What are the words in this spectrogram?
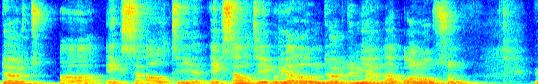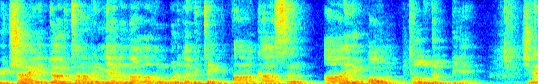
4A eksi 6'yı. Eksi 6'yı buraya alalım 4'ün yanına 10 olsun. 3A'yı 4A'nın yanına alalım. Burada bir tek A kalsın. A'yı 10 bulduk bile. Şimdi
